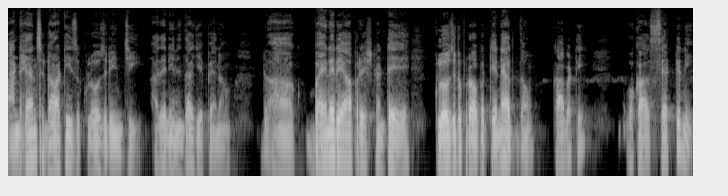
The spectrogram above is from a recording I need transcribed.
and hence dot is closed in G అదే నేను ఇందాక చెప్పాను. బైనరీ ఆపరేషన్ అంటే క్లోజ్డ్ ప్రాపర్టీ అనే అర్థం. కాబట్టి ఒక సెట్ని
